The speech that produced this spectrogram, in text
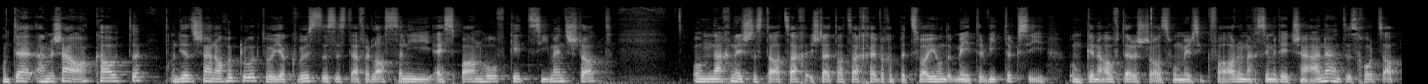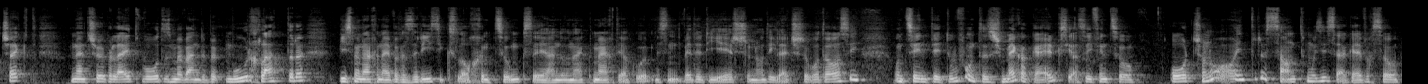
Und dann haben wir schnell angehalten und ich habe schnell nachgeschaut, weil ich ja gewusst dass es den verlassenen S-Bahnhof gibt, Siemensstadt. Und nachher ist das tatsächlich, ist der tatsächlich einfach etwa 200 Meter weiter gewesen. Und genau auf der Straße, wo wir sind gefahren. Und dann sind wir dort schon hin, haben das kurz abgecheckt und haben schon überlegt, wo dass wir über die Mauer klettern bis wir nachher einfach ein riesiges Loch im Zaun gesehen haben und dann gemerkt, ja gut, wir sind weder die Ersten noch die Letzten, die da sind. Und sind dort auf und das ist mega geil gewesen. Also ich finde so Ort schon noch interessant, muss ich sagen. Einfach so,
